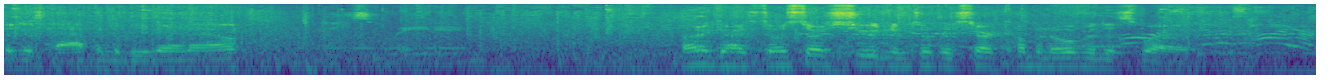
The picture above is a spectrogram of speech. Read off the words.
They just happen to be there now. Just waiting. Alright guys, don't start shooting until they start coming over this way. Get us higher!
